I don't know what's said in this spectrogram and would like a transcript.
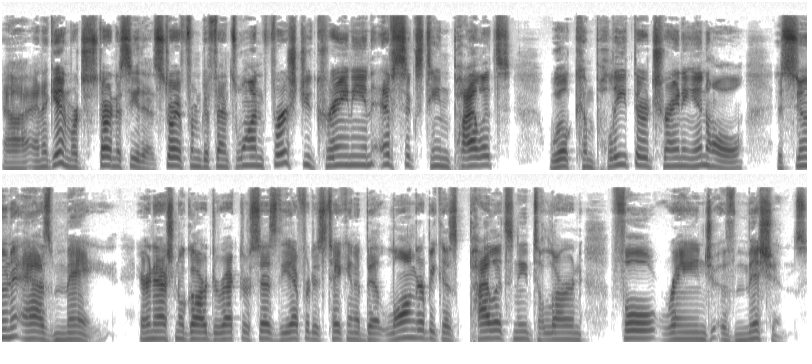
Uh, and again, we're starting to see that. Story from Defense One First Ukrainian F 16 pilots will complete their training in whole as soon as May. Air National Guard director says the effort is taking a bit longer because pilots need to learn full range of missions.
